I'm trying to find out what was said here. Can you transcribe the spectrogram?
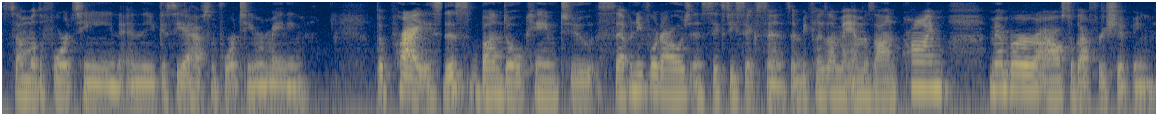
some of the 14, and then you can see I have some 14 remaining. The price, this bundle came to $74.66, and because I'm an Amazon Prime member, I also got free shipping.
